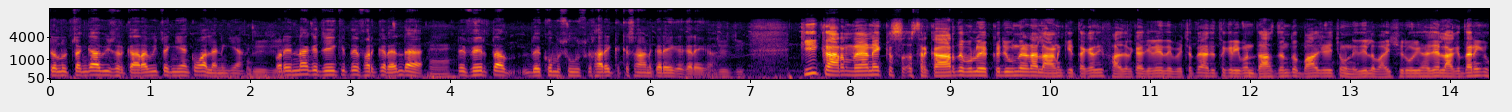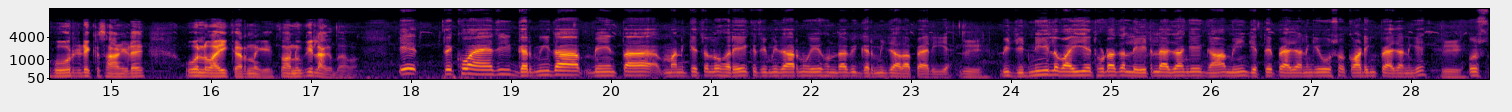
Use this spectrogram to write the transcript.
ਚਲੋ ਚੰਗਾ ਵੀ ਸਰਕਾਰਾਂ ਵੀ ਚੰਗੀਆਂ ਘਵਾ ਲੈਣਗੀਆਂ। ਜੀ, ਜੀ। ਪਰ ਇੰਨਾ ਕਿ ਜੇ ਕਿਤੇ ਫ਼ਰਕ ਰਹਿੰਦਾ ਹੈ ਹੂੰ। ਤੇ ਫਿਰ ਤਾਂ ਦੇਖੋ ਮਹਿਸੂਸ ਹਰ ਇੱਕ ਕਿਸਾਨ ਕਰੇਗਾ ਕਰੇਗਾ। ਜੀ ਜੀ। ਕੀ ਕਾਰਨ ਰਹੇ ਨੇ ਕਿ ਸ- ਸਰਕਾਰ ਦੇ ਵੱਲੋਂ 1 ਜੂਨ ਦਾ ਜਿਹੜਾ ਐਲਾਨ ਕੀਤਾ ਗਿਆ ਸੀ ਫਾਜ਼ਿਲਕਾ ਜ਼ਿਲ੍ਹੇ ਦੇ ਵਿੱਚ ਤੇ ਅੱਜ ਤਕਰੀਬਨ 10 ਦਿਨ ਤੋਂ ਬਾਅਦ ਜਿਹੜੀ ਝੋਨੇ ਦੀ ਲਵਾਈ ਸ਼ੁਰੂ ਹੋਈ ਹਜੇ ਲੱਗਦਾ ਨਹੀਂ ਕਿ ਹੋਰ ਜਿਹੜੇ ਕਿਸਾਨ ਜਿਹੜੇ ਉਹ ਲਵਾਈ ਕਰਨਗੇ। ਤੁਹਾਨੂੰ ਕੀ ਲੱਗਦਾ ਵਾ? ਇਹ ਦੇਖੋ ਐ ਜੀ ਗਰਮੀ ਦਾ ਮੇਨ ਤਾਂ ਮੰਨ ਕੇ ਚੱਲੋ ਹਰੇਕ ਜ਼ਿਮੀਦਾਰ ਨੂੰ ਇਹ ਹੁੰਦਾ ਵੀ ਗਰਮੀ ਜ਼ਿਆਦਾ ਪੈ ਰਹੀ ਹੈ। ਜੀ। ਵੀ ਜਿੰਨੀ ਲਵਾਈ ਹੈ ਥੋੜਾ ਜਿਹਾ ਲੇਟ ਲੈ ਜਾਾਂਗੇ ਗਾਂ ਮੀਂਹ ਗਿੱਤੇ ਪੈ ਜਾਣਗੇ ਉਸ ਅਕੋਰਡਿੰਗ ਪੈ ਜਾਣਗੇ ਉਸ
